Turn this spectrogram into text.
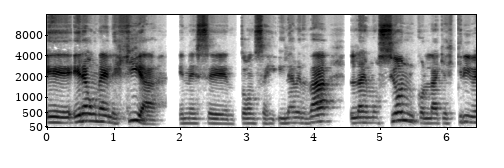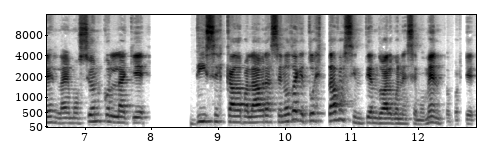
Eh, era una elegía en ese entonces y la verdad, la emoción con la que escribes, la emoción con la que dices cada palabra, se nota que tú estabas sintiendo algo en ese momento, porque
